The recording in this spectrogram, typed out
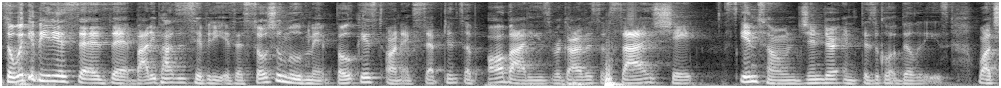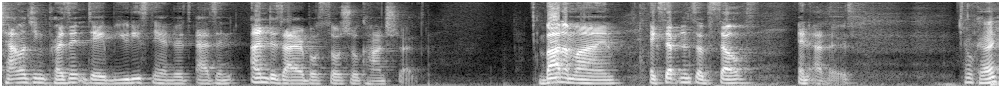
So Wikipedia says that body positivity is a social movement focused on acceptance of all bodies, regardless of size, shape, skin tone, gender, and physical abilities, while challenging present-day beauty standards as an undesirable social construct. Bottom line: acceptance of self and others. Okay.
